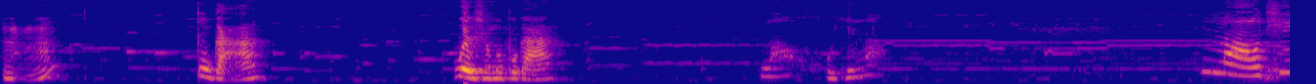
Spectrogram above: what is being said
嗯，不敢。为什么不敢？”老虎一愣。老天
